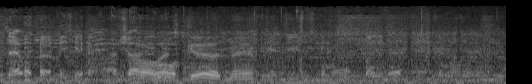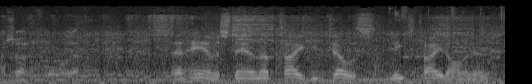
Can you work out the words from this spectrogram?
Is that what? yeah. I shot Oh, it that's good, man. Yeah, you just come out, clean it up. I shot it. That. That ham is standing up tight. You can tell this meat's tight on it, isn't it?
